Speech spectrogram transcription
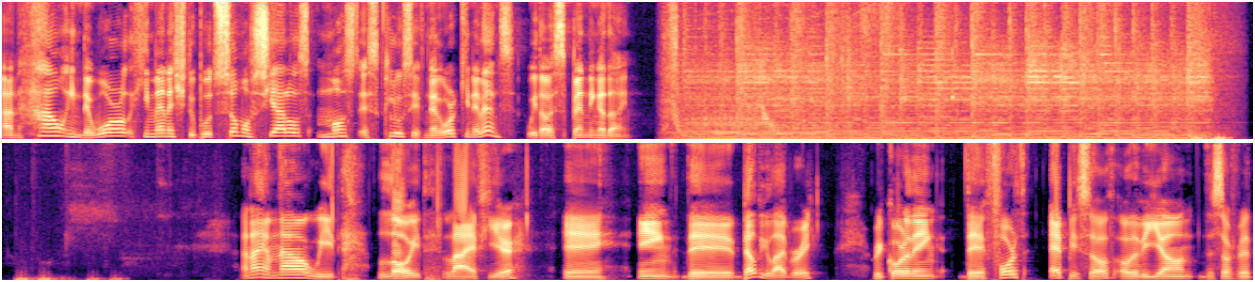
and how in the world he managed to put some of Seattle's most exclusive networking events without spending a dime. And I am now with Lloyd live here uh, in the Bellevue Library, recording the fourth episode of the Beyond the Surface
